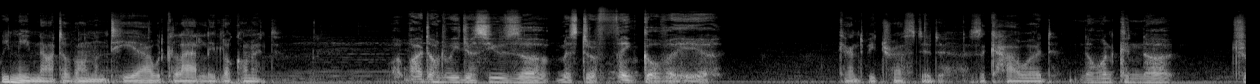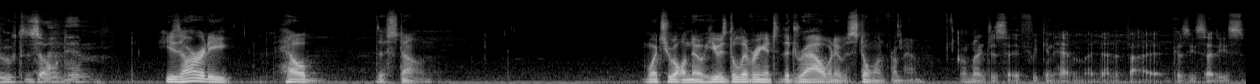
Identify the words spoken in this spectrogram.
We need not to volunteer. I would gladly look on it. Why- Why don't we just use uh, Mr. Fink over here? Can't be trusted as a coward. No one can uh, truth zone him. He's already held the stone. What you all know, he was delivering it to the drow when it was stolen from him. I might just say if we can have him identify it, because he said he's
